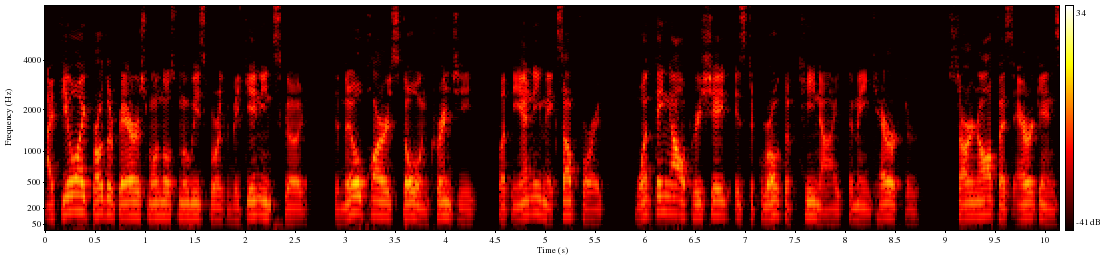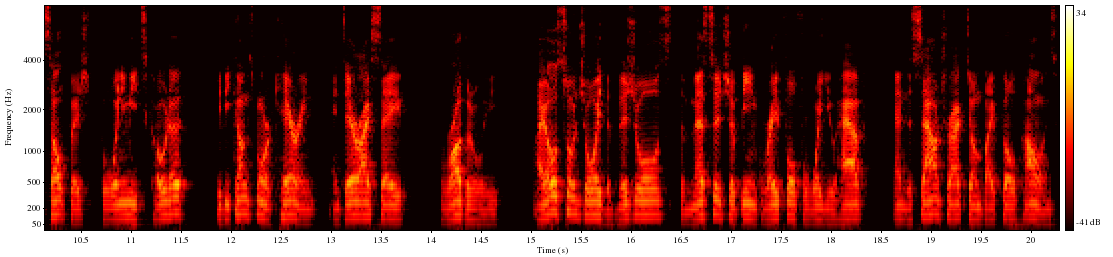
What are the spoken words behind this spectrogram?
I feel like Brother Bear is one of those movies where the beginning's good, The middle part is dull and cringy, but the ending makes up for it. One thing I'll appreciate is the growth of Kenai, the main character. Starting off as arrogant and selfish, but when he meets Koda, he becomes more caring, and dare I say, brotherly. I also enjoy the visuals, the message of being grateful for what you have, and the soundtrack done by Phil Collins,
